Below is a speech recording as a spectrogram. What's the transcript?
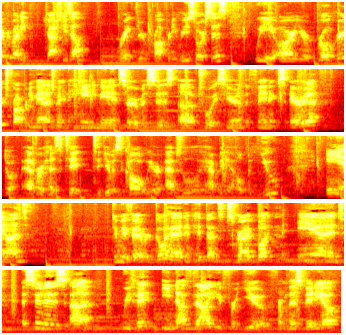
everybody, Josh Ezell, Breakthrough Property Resources. We are your brokerage, property management, and handyman services of choice here in the Phoenix area. Don't ever hesitate to give us a call. We are absolutely happy to help you. And do me a favor, go ahead and hit that subscribe button. And as soon as uh, we've hit enough value for you from this video,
